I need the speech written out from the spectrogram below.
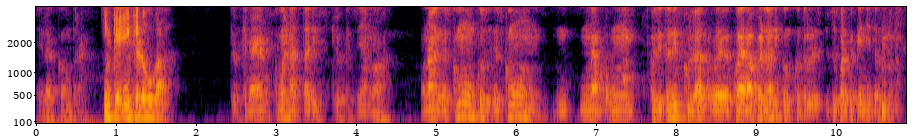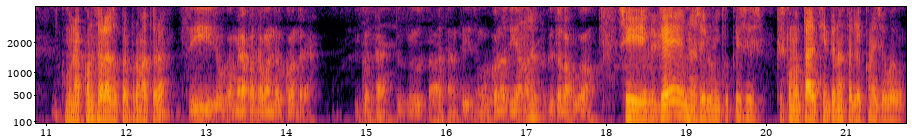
Era Contra. ¿En qué, ¿En qué lo jugaba? Creo que era como en Ataris, creo que se llamaba. Una, es como un, es como un, un- una- un cosito circular, eh, cuadrado, perdón, y con controles súper pequeñitos. ¿Como una consola super prematura? Sí, yo me la pasaba jugando Contra. Y Contra, pues me gusta bastante y es un juego conocido, ¿no? Yo creo que todo lo han jugado. Sí, creo que no es el único que es, que es como tal, siente nostalgia con ese juego.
